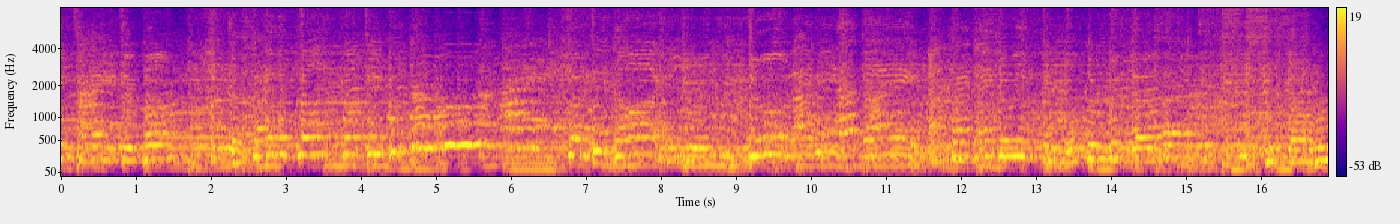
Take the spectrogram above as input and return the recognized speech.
ความจริงใจจะพบจะใครบางคนคนที่คุณรู้คนที่คอยอยู่ดูแลระยะไกลนานแค่ไหนก็ยังเป็นห่วงคุณเหมือนเดิมคุณก็รู้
